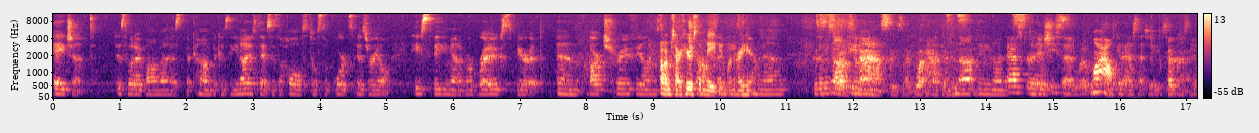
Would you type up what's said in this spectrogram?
agent is what Obama has become because the United States as a whole still supports Israel. He's speaking out of a rogue spirit, and our true feelings. Oh, I'm sorry, here's the Trump, Navy and one he's right here. coming in. Because It's that's what I not was the gonna United. ask, is like what It's happens? not the United Ask her, and States. she said, well, Wow. I was gonna ask that too. so Okay. that's good.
